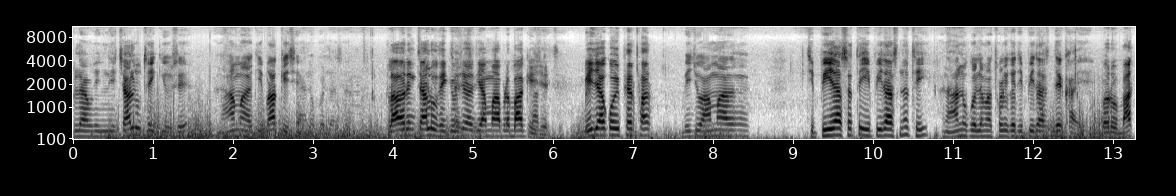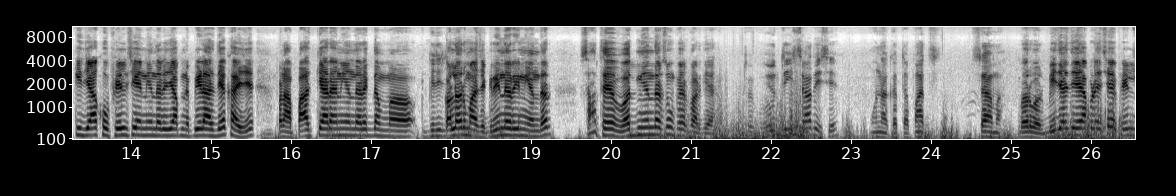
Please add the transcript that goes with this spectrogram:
ફ્લાવરિંગની ચાલુ થઈ ગયું છે. અને આમાં હજી બાકી છે આનું કદાચ ફ્લાવરિંગ ચાલુ થઈ ગયું છે હજી આમાં આપણે બાકી છે. બીજા કોઈ ફેરફાર? બીજું આમાં જે પીરાશ હતી એ પીરાશ નથી અને આનુકૂલ્યમાં થોડીક હજી પીરાસ દેખાય. છે બરોબર. બાકી જે આખું ફિલ્ડ છે એની અંદર જે આપણે પીરાસ દેખાય છે પણ આ પાંચ ક્યારાની અંદર એકદમ. કલરમાં છે ગ્રીનરીની અંદર. સાથે વધની અંદર શું ફેરફાર થયા? વૃદ્ધિ સારી છે ઓના કરતાં પાંચ. શામાં. બરોબર. બીજા જે આપણે છે ફિલ્ડ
